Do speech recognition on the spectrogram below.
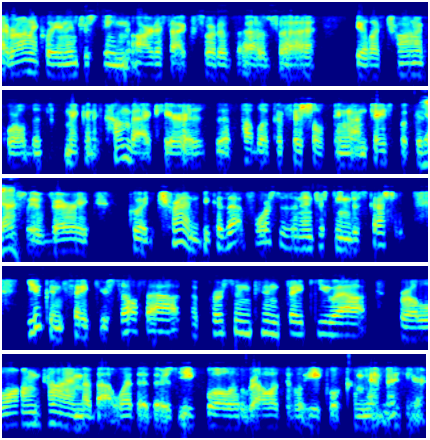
Ironically, an interesting artifact sort of of uh, the electronic world that's making a comeback here is the public official thing on Facebook is Yeah. actually a very good trend because that forces an interesting discussion. You can fake yourself out. A person can fake you out for a long time about whether there's equal or relatively equal commitment here.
